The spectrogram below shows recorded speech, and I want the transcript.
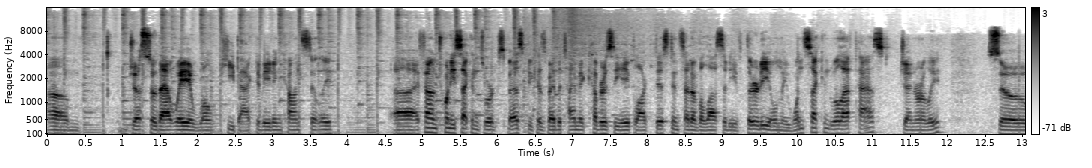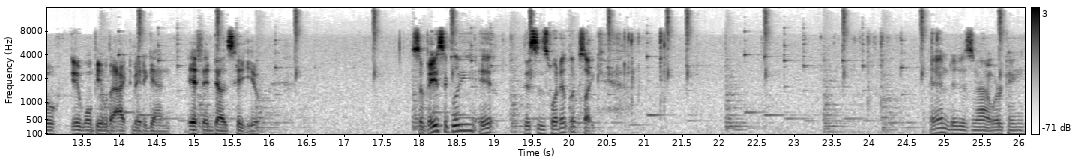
um, just so that way it won't keep activating constantly. Uh, I found 20 seconds works best because by the time it covers the 8 block distance at a velocity of 30, only 1 second will have passed, generally. So it won't be able to activate again if it does hit you. So basically, it this is what it looks like. And it is not working.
